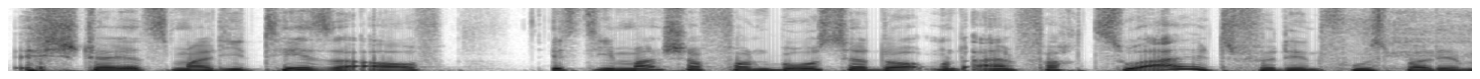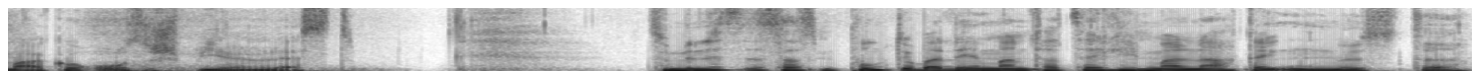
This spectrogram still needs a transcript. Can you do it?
ich stelle jetzt mal die These auf, ist die Mannschaft von Borussia Dortmund einfach zu alt für den Fußball, den Marco Rose spielen lässt? Zumindest ist das ein Punkt, über den man tatsächlich mal nachdenken müsste.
